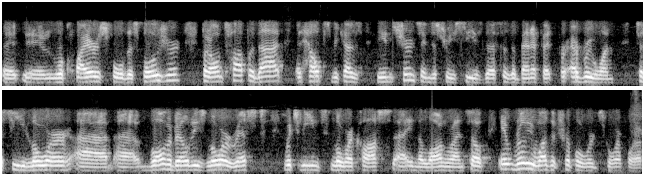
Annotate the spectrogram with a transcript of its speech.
it, it, requires full disclosure. But on top of that, it helps because the insurance industry sees this as a benefit for everyone to see lower uh, uh, vulnerabilities, lower risks, which means lower costs uh, in the long run. So it really was a triple word score for us.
